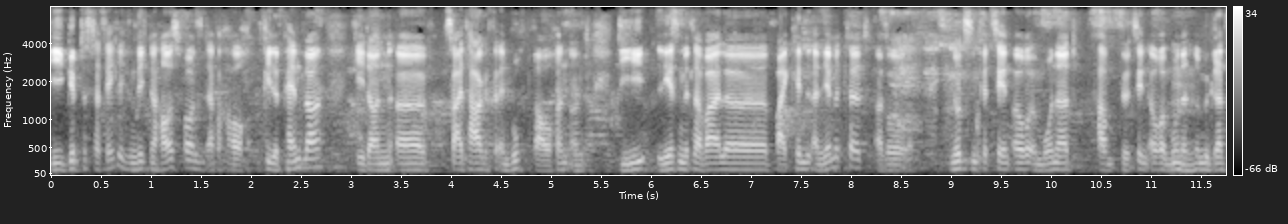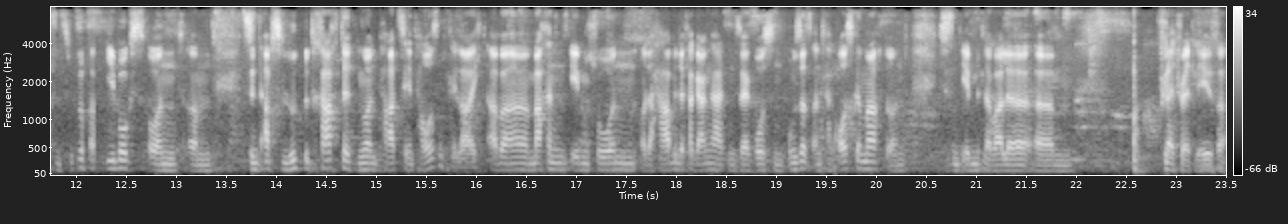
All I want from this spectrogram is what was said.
Die gibt es tatsächlich, sind nicht nur Hausfrauen, sind einfach auch viele Pendler, die dann äh, zwei Tage für ein Buch brauchen und die lesen mittlerweile bei Kindle Unlimited, also nutzen für 10 Euro im Monat, haben für 10 Euro im Monat mhm. unbegrenzten Zugriff auf E-Books und ähm, sind absolut betrachtet nur ein paar 10.000 vielleicht, aber machen eben schon oder haben in der Vergangenheit einen sehr großen Umsatzanteil ausgemacht und die sind eben mittlerweile ähm, Flatrate-Leser.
